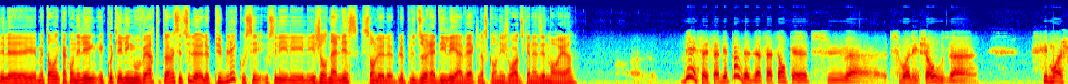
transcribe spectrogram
le, mettons, quand on est ligne- écoute les lignes ouvertes, c'est-tu le, le public ou c'est les, les- les journalistes qui sont le, le- plus dur à dealer avec lorsqu'on est joueur du Canadien de Montréal? Bien, ça, ça dépend de, de la façon que tu, euh, tu vois les choses. Euh, si moi, je,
